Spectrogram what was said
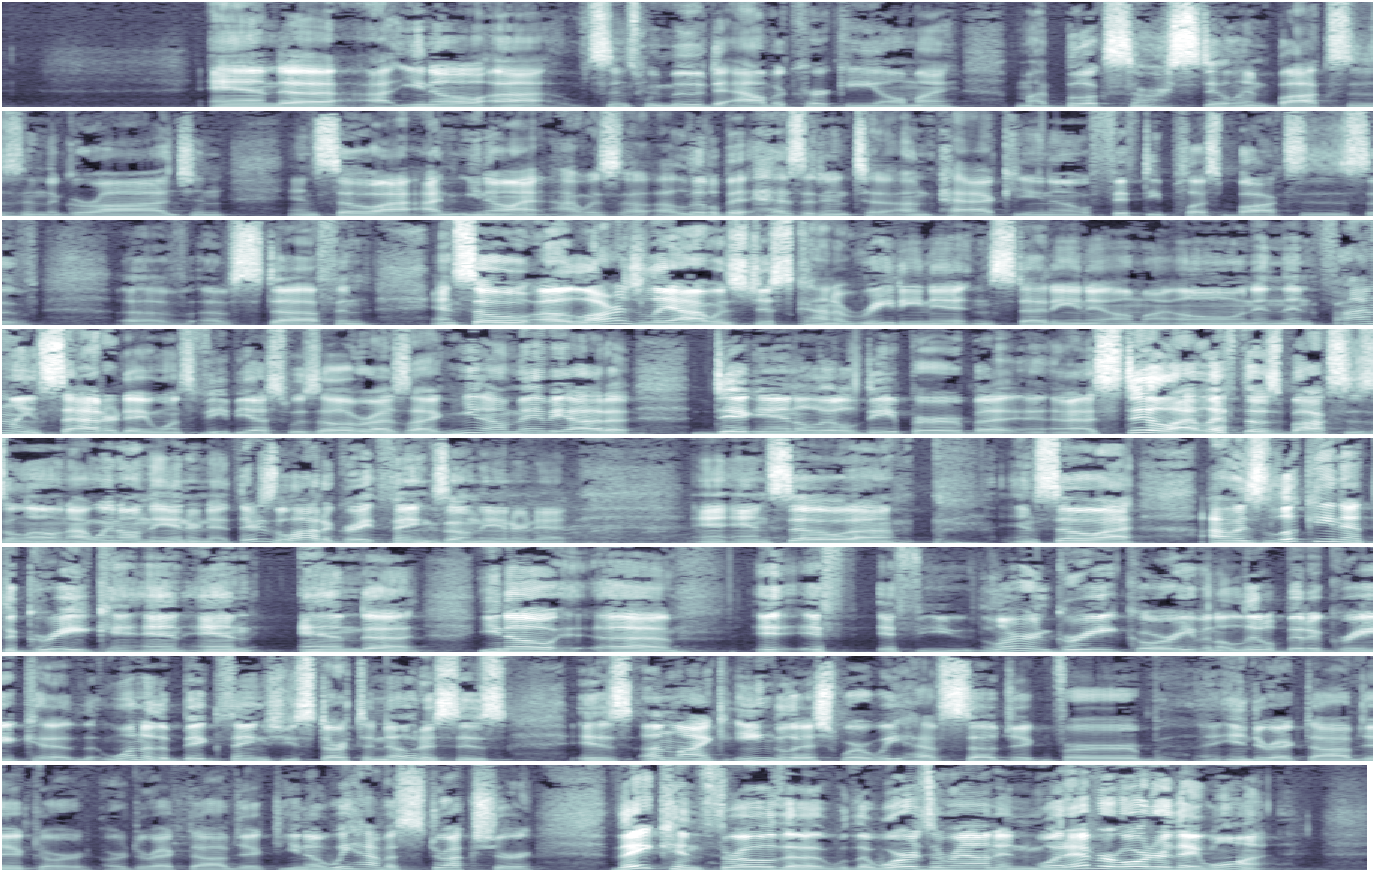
and, uh, I, you know, uh, since we moved to Albuquerque, all my, my books are still in boxes in the garage. And, and so, I, I you know, I, I was a, a, little bit hesitant to unpack, you know, 50 plus boxes of, of, of stuff. And, and so, uh, largely, I was just kind of reading it and studying it on my own. And then finally, on Saturday, once VBS was over, I was like, you know, maybe I ought to dig in a little deeper. But uh, still, I left those boxes alone. I went on the internet. There's a lot of great things on the internet. And, and so, uh, and so I, I was looking at the Greek, and and and uh, you know, uh, if if you learn Greek or even a little bit of Greek, uh, one of the big things you start to notice is is unlike English, where we have subject, verb, indirect object, or, or direct object. You know, we have a structure. They can throw the the words around in whatever order they want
